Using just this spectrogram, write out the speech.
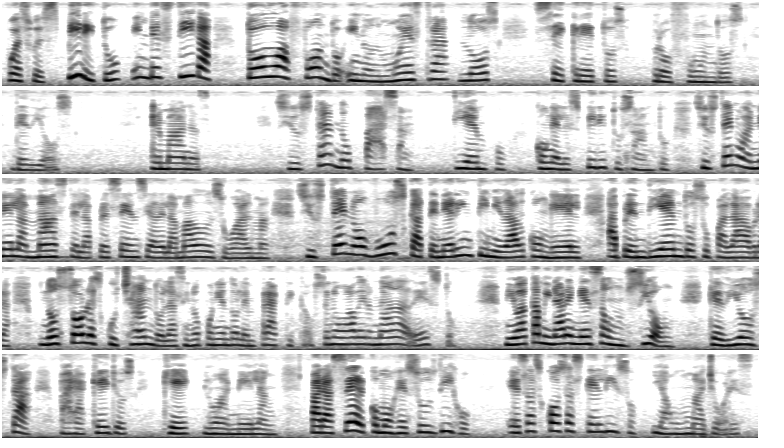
Pues su Espíritu investiga todo a fondo y nos muestra los secretos profundos de Dios. Hermanas, si usted no pasa tiempo con el Espíritu Santo, si usted no anhela más de la presencia del amado de su alma, si usted no busca tener intimidad con Él, aprendiendo su palabra, no solo escuchándola, sino poniéndola en práctica, usted no va a ver nada de esto, ni va a caminar en esa unción que Dios da para aquellos que lo anhelan, para hacer como Jesús dijo, esas cosas que Él hizo y aún mayores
